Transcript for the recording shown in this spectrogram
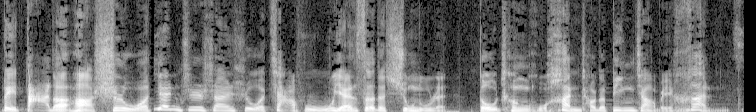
被打的哈使我胭脂山，使我嫁妇无颜色的匈奴人都称呼汉朝的兵将为汉子。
